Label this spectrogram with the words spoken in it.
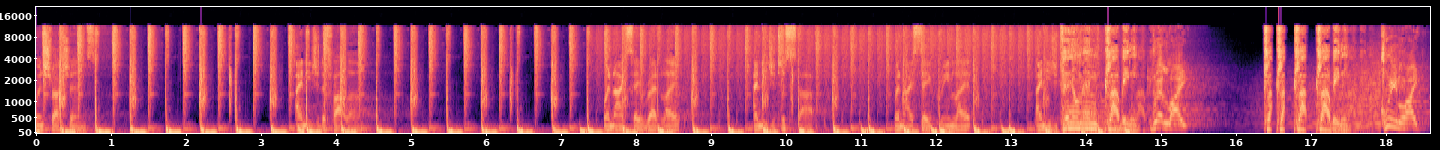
Clubbing. instructions I need you to follow. When I say red light, I need you to stop. When I say green light, I need you to Fenomen clubbing. Red light. Cl- cl- cl- clubbing. Green light.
